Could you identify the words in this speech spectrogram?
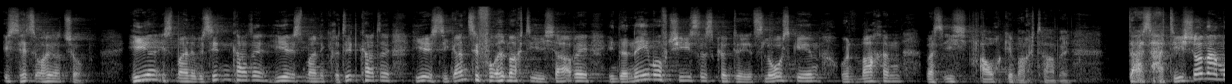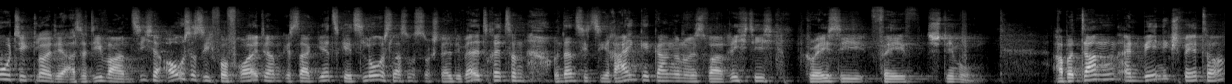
ist jetzt euer Job. Hier ist meine Visitenkarte, hier ist meine Kreditkarte, hier ist die ganze Vollmacht, die ich habe. In the name of Jesus könnt ihr jetzt losgehen und machen, was ich auch gemacht habe. Das hat die schon ermutigt, Leute. Also die waren sicher außer sich vor Freude, haben gesagt, jetzt geht's los, lass uns noch schnell die Welt retten. Und dann sind sie reingegangen und es war richtig crazy Faith-Stimmung. Aber dann, ein wenig später,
